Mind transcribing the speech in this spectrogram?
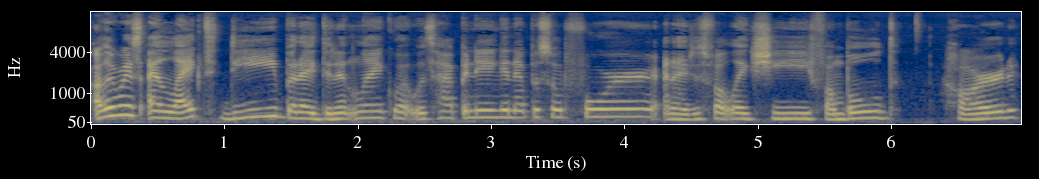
Otherwise, I liked Dee, but I didn't like what was happening in episode four, and I just felt like she fumbled hard.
